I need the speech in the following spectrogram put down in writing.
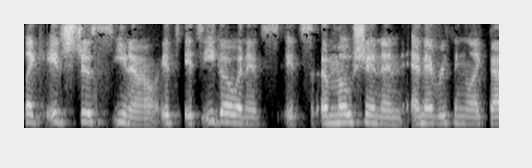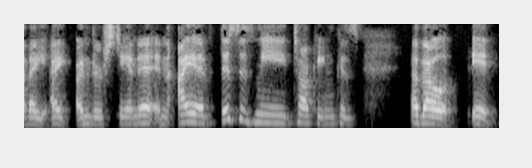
like it's just, you know, it's it's ego and it's it's emotion and and everything like that. I I understand it. And I have this is me talking because about it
